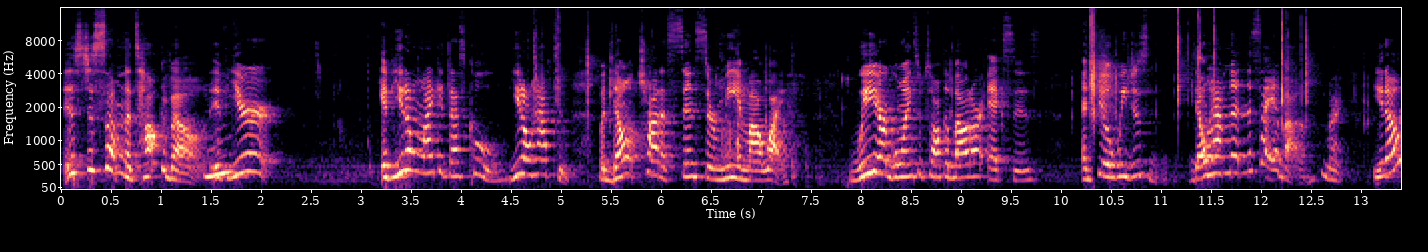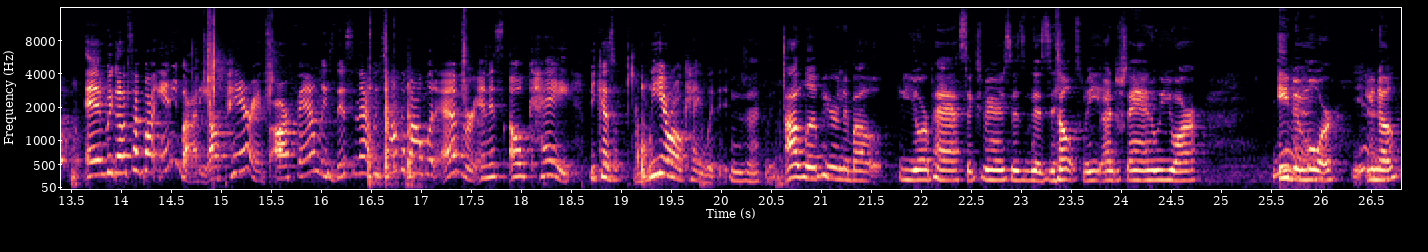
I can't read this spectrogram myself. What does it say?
It's just something to talk about. If mm-hmm. you're if you don't like it, that's cool. You don't have to. But don't try to censor me and my wife. We are going to talk about our exes until we just don't have nothing to say about them. Right. You know, and we're gonna talk about anybody, our parents, our families, this and that. We talk about whatever, and it's okay because we are okay with it. Exactly. I love hearing about your past experiences because it helps me understand who you are even more. Yeah. You know?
